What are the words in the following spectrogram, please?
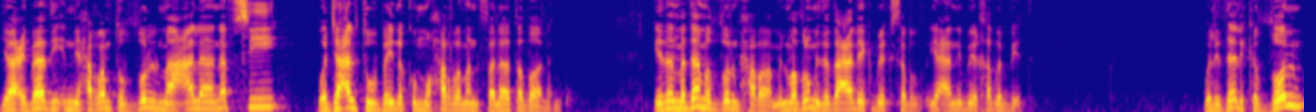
يا عبادي إني حرمت الظلم على نفسي وجعلته بينكم محرما فلا تظالموا. إذا ما دام الظلم حرام المظلوم إذا دعا عليك بيكسر يعني بيخرب بيت. ولذلك الظلم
